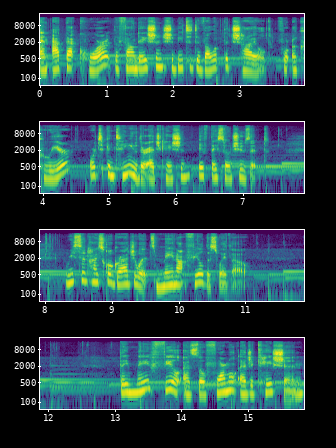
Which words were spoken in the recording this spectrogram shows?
And at that core, the foundation should be to develop the child for a career or to continue their education if they so choose it. Recent high school graduates may not feel this way though. They may feel as though formal education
